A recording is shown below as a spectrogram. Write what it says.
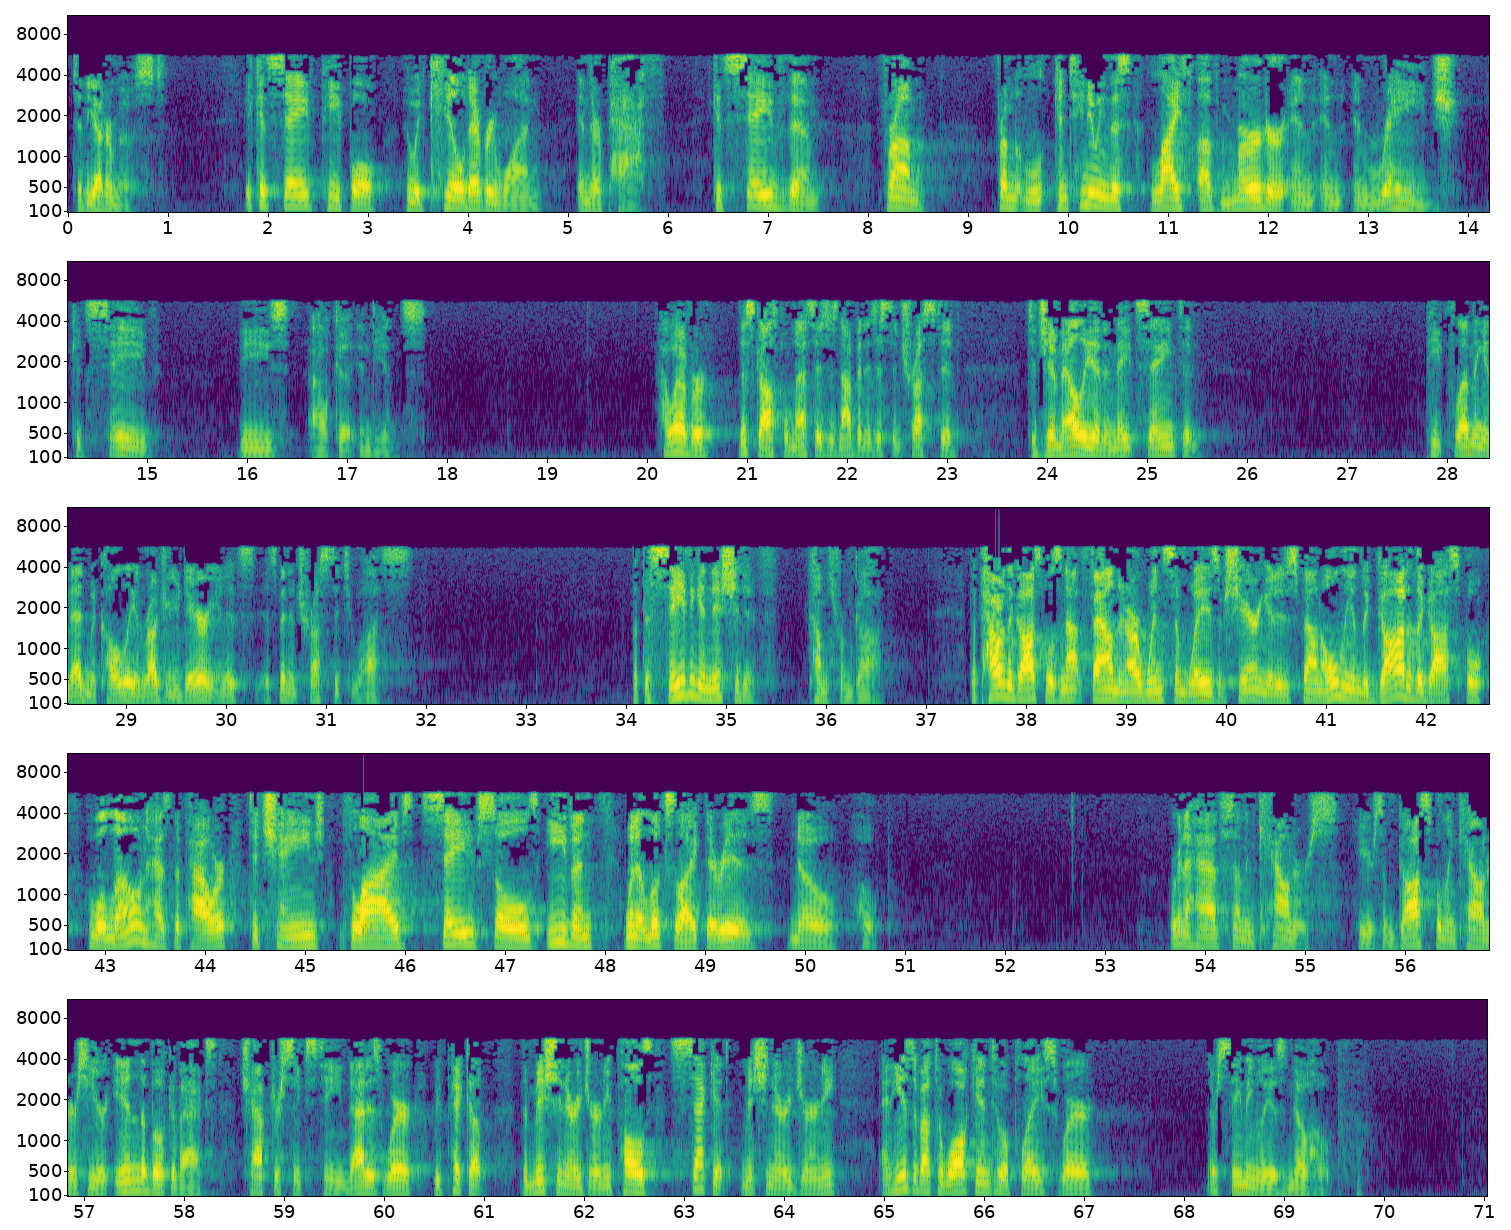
to the uttermost. It could save people who had killed everyone in their path. Could save them from from continuing this life of murder and, and, and rage could save these Auca Indians. However, this gospel message has not been just entrusted to Jim Elliot and Nate Saint and Pete Fleming and Ed McCully and Roger Youderian. It's, it's been entrusted to us. But the saving initiative comes from God. The power of the gospel is not found in our winsome ways of sharing it. It is found only in the God of the gospel who alone has the power to change lives, save souls, even when it looks like there is no hope. We're going to have some encounters here, some gospel encounters here in the book of Acts, chapter 16. That is where we pick up the missionary journey, Paul's second missionary journey, and he is about to walk into a place where there seemingly is no hope.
